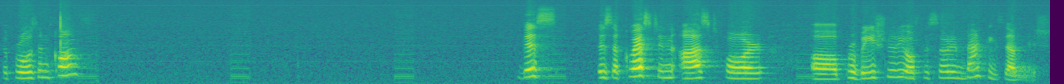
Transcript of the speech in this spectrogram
The pros and cons? This is a question asked for a probationary officer in bank examinations.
